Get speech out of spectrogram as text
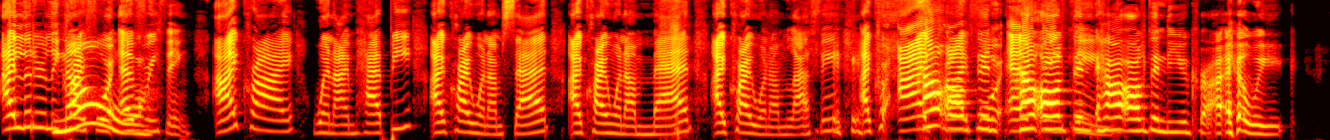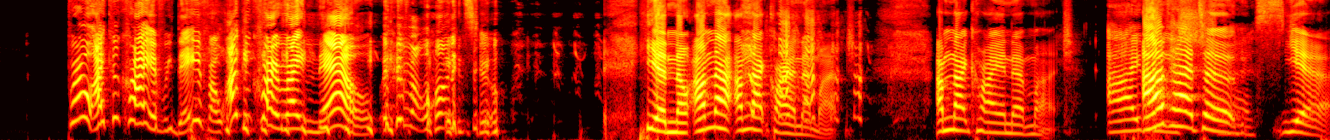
I literally No. cry for everything. I cry when I'm happy. I cry when I'm sad. I cry when I'm mad. I cry when I'm laughing. I cry. I how cry often? for How often? How often do you cry a week? Bro, I could cry every day if I. I could cry right now if I wanted to. Yeah, no, I'm not. I'm not crying that much. I'm not crying that much. I. I've had to. stressed. Yeah,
